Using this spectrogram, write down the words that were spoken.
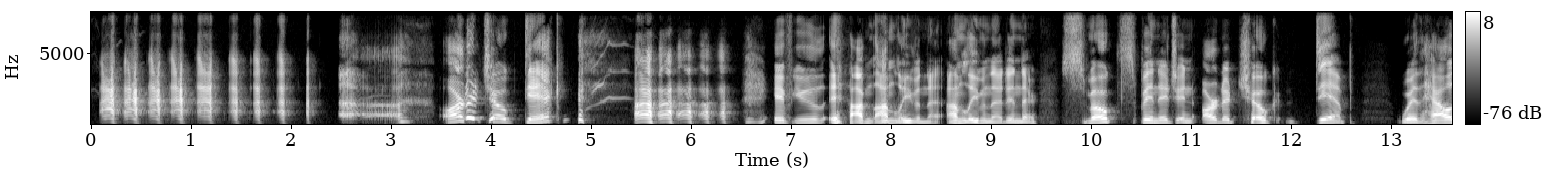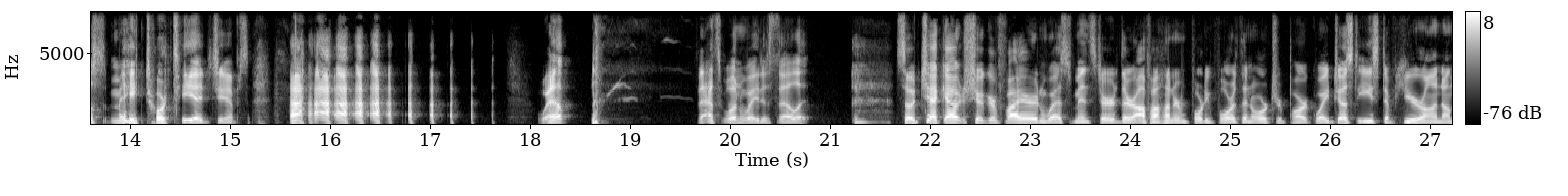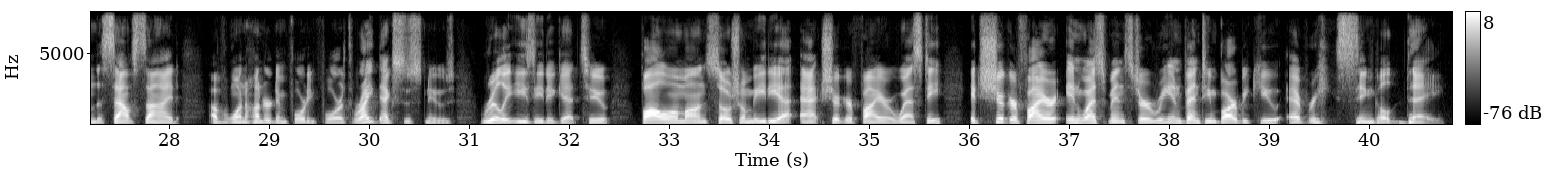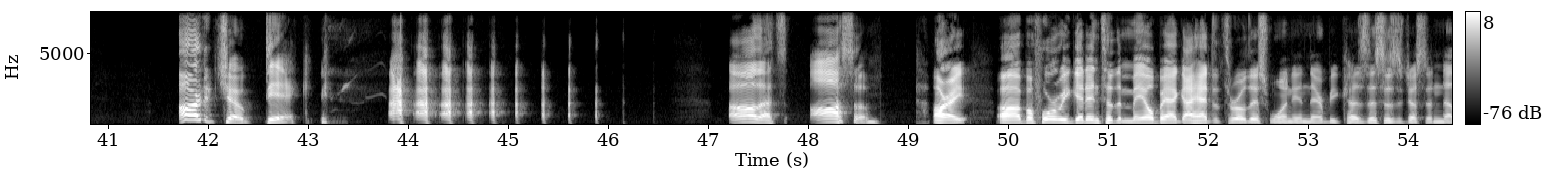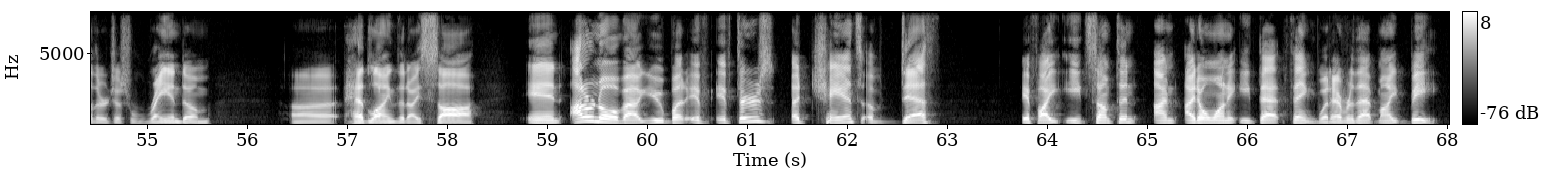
artichoke dick. if you, I'm, I'm leaving that. I'm leaving that in there. Smoked spinach and artichoke dip with house made tortilla chips. well, that's one way to sell it. So check out Sugar Fire in Westminster. They're off 144th and Orchard Parkway, just east of Huron on the south side of 144th, right next to Snooze. Really easy to get to. Follow them on social media at Sugar Fire Westy. It's Sugar Fire in Westminster, reinventing barbecue every single day. Artichoke dick. Oh, that's awesome. All right. Uh, before we get into the mailbag, I had to throw this one in there because this is just another just random uh, headline that I saw, and I don't know about you, but if if there's a chance of death if I eat something, I'm I don't want to eat that thing, whatever that might be.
